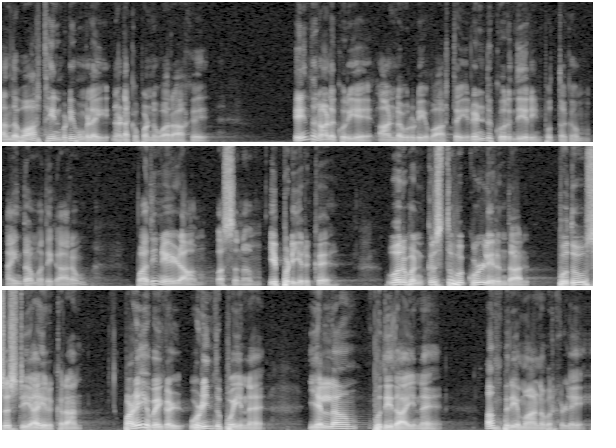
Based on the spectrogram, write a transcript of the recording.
அந்த வார்த்தையின்படி உங்களை நடக்க பண்ணுவாராக. இந்த நாளுக்குரிய ஆண்டவருடைய வார்த்தை ரெண்டு குருந்தியரின் புத்தகம் ஐந்தாம் அதிகாரம் பதினேழாம் வசனம். இப்படி இருக்க ஒருவன் கிறிஸ்துவுக்குள் இருந்தால் புது சிருஷ்டியாய் இருக்கிறான். பழையவைகள் ஒழிந்து போயின எல்லாம் புதிதாயின. அம்பிரியமானவர்களே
